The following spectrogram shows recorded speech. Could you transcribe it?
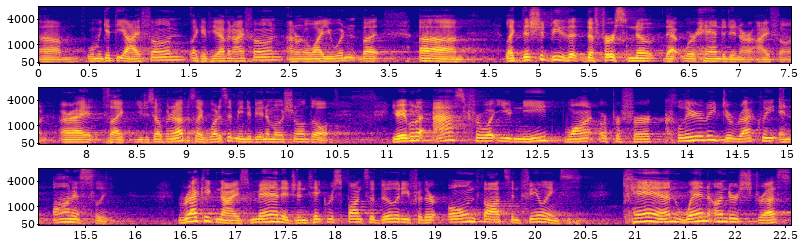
um, when we get the iPhone, like if you have an iPhone, I don't know why you wouldn't, but um, like this should be the, the first note that we're handed in our iPhone. All right, it's like you just open it up. It's like what does it mean to be an emotional adult? You're able to ask for what you need, want, or prefer clearly, directly, and honestly. Recognize, manage, and take responsibility for their own thoughts and feelings can, when under stress,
